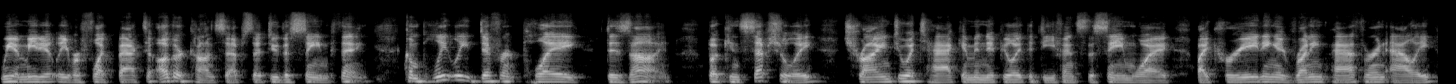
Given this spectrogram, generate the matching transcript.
we immediately reflect back to other concepts that do the same thing. Completely different play design but conceptually trying to attack and manipulate the defense the same way by creating a running path or an alley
